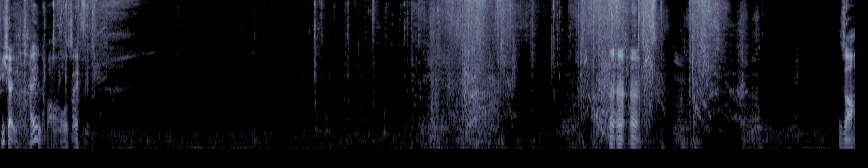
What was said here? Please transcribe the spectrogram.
Viecher teilen aber aus. Ey. Äh, äh, äh. So.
